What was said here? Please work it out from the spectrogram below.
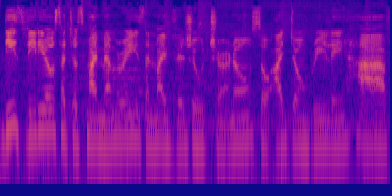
These videos are just my memories and my visual journal, so I don't really have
